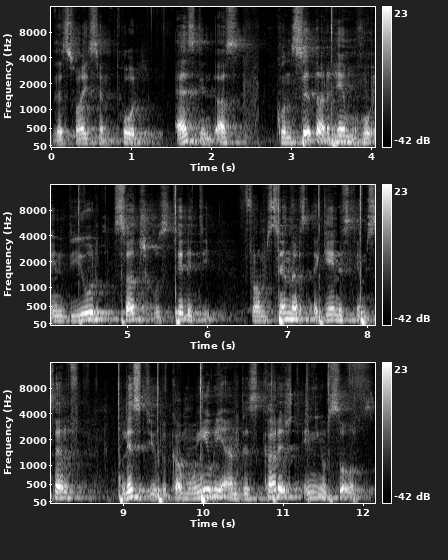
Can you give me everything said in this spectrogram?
That's why St. Paul asking us, consider him who endured such hostility from sinners against himself, lest you become weary and discouraged in your souls.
